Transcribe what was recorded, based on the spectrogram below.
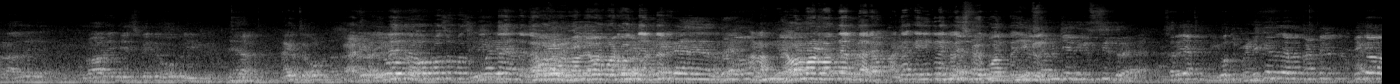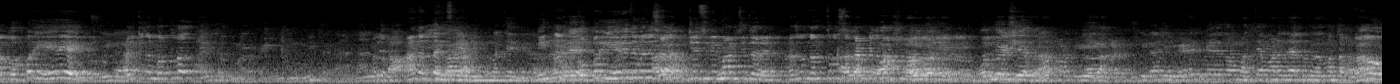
ಅಲ್ಲ ಅದು ಜೆಸಿಬಿಯಲ್ಲಿ ಹೋಗ್ಲಿ ಹೋಗಿ ಆಯ್ತು ಗಾಡಿ ಇಲ್ಲದಿದ್ರೆ ವಾಪಸ್ ವಾಪಸ್ ನಿಮ್ಮ ನಿಲ್ತಾ ಇರ್ತದೆ. ನಮ್ಮ ಲೆವೆಲ್ ಮಾಡಿ- ಲೆವೆಲ್ ಮಾಡುವಂತೆ ನಿಮ್ಮ ಅಂತಾರೆ. ಕಡೆ ಏನಂದ್ರೆ ಅಲ್ಲ ಲೆವೆಲ್ ಮಾಡುವಂತೆ ಅಂತಾರೆ ಅದಕ್ಕೆ ಈಗಲೇ ಕಳಿಸ್ಬೇಕು ಅಂತ ಈಗಲೇ ಸಂಜೆ ನಿಲ್ಲಿಸಿದ್ರೆ ಸರಿ ಆಗ್ತದೆ ಇವತ್ತು ಬೆಳಿಗ್ಗೆ ಕಂಟಿನ್ಯೂ ಈಗ ಗೊಬ್ಬರ ಏರಿ ಆಯ್ತು. ಅದಕ್ಕಿಂತ ಮೊದಲು. ನಿನ್ನ ಕೊಬ್ಬರಿ ಏರಿದ ಮೇಲೆ ಜೆ ಸಿ ಬಿ ಮಾಡ್ತಿದ್ದಾರೆ. ಅದ್ರ ನಂತರ ಒಂದು- ವಿಷಯ ನಾವು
